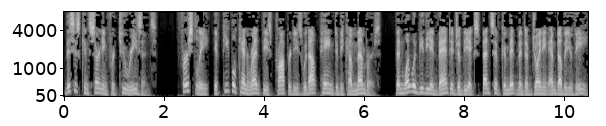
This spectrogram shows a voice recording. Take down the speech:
This is concerning for two reasons. Firstly, if people can rent these properties without paying to become members, then what would be the advantage of the expensive commitment of joining MWV?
